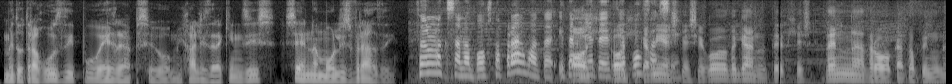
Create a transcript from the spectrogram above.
με το τραγούδι που έγραψε ο Μιχάλης Δρακιντζής σε ένα μόλις βράδυ. Θέλω να ξαναμπω στα πράγματα. Ήταν όχι, μια τέτοια όχι, απόφαση. καμία σχέση. Εγώ δεν κάνω τέτοιες. Δεν δρώ κατόπιν ε,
